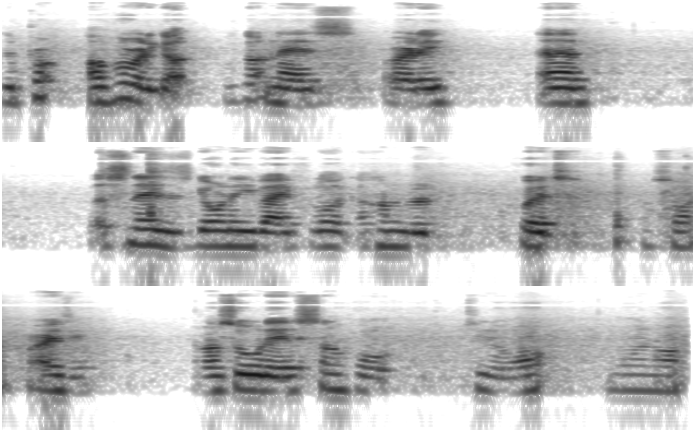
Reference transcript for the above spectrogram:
the pro I've already got we've got NES already. Um but SNES has gone on eBay for like a hundred quid. That's like crazy. And I saw this and I thought, do you know what? Why not?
